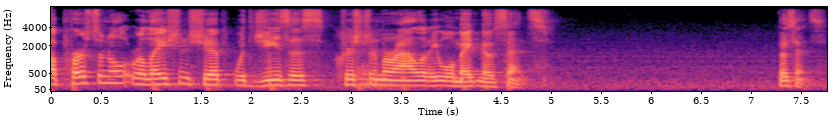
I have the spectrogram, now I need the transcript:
a personal relationship with Jesus, Christian morality will make no sense. No sense.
